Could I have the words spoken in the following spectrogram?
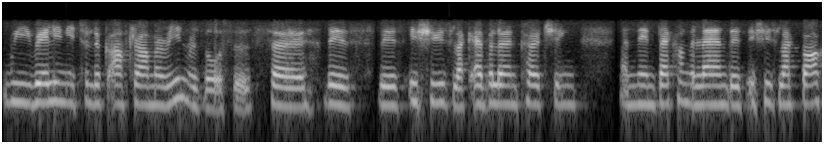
we really need to look after our marine resources. So there's, there's issues like abalone poaching, and then back on the land, there's issues like bark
